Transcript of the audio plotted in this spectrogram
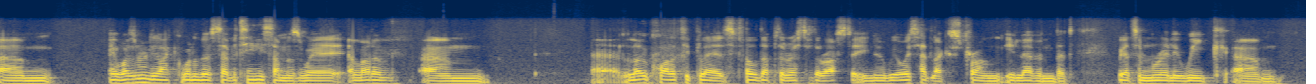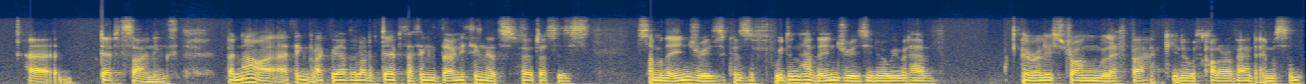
um, it wasn't really like one of those Sabatini summers where a lot of um, uh, low quality players filled up the rest of the roster. You know, we always had like a strong eleven, but we had some really weak um, uh, depth signings. But now I think like we have a lot of depth. I think the only thing that's hurt us is some of the injuries because if we didn't have the injuries, you know, we would have a really strong left back, you know, with Kolarov and Emerson,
